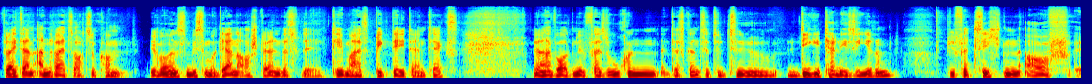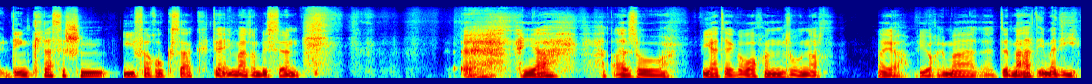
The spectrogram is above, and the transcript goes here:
vielleicht ein Anreiz auch zu kommen. Wir wollen uns ein bisschen moderner aufstellen. Das Thema ist Big Data and Text. Mit anderen Worten, wir versuchen, das Ganze zu, zu digitalisieren. Wir verzichten auf den klassischen IFA-Rucksack, der immer so ein bisschen äh, ja, also wie hat er gerochen? So nach, naja, wie auch immer. Äh, man hat immer die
